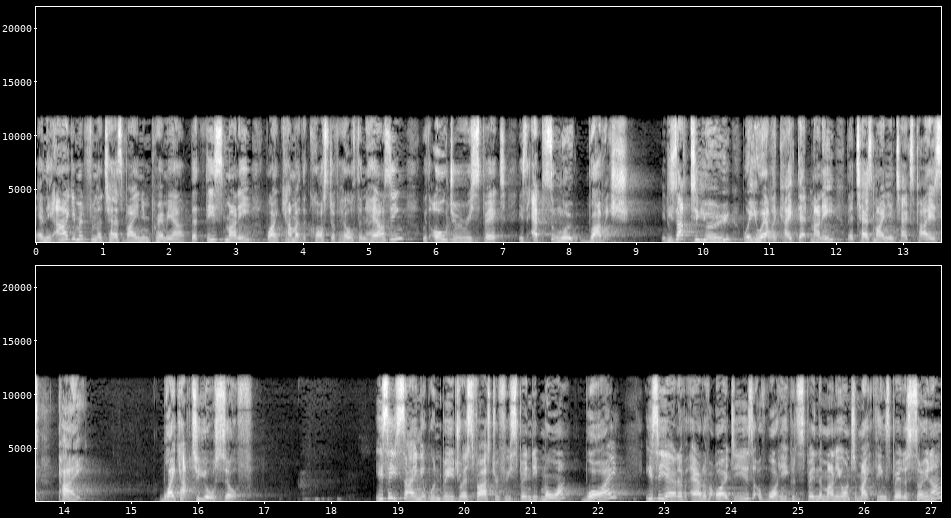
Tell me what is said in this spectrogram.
And the argument from the Tasmanian Premier that this money won't come at the cost of health and housing, with all due respect, is absolute rubbish. It is up to you where you allocate that money that Tasmanian taxpayers pay. Wake up to yourself. Is he saying it wouldn't be addressed faster if we spend it more? Why? Is he out of, out of ideas of what he could spend the money on to make things better sooner?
